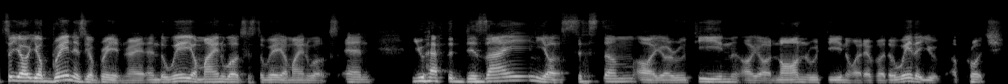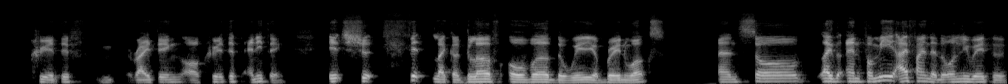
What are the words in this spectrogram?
so your your brain is your brain, right? And the way your mind works is the way your mind works. And you have to design your system or your routine or your non-routine or whatever, the way that you approach creative writing or creative anything. It should fit like a glove over the way your brain works. And so like and for me i find that the only way to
